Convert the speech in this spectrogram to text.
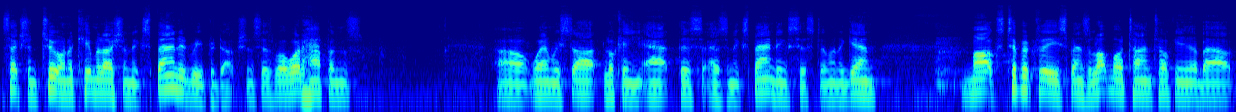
Section 2 on accumulation and expanded reproduction says, well, what happens uh, when we start looking at this as an expanding system? And again, Marx typically spends a lot more time talking about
